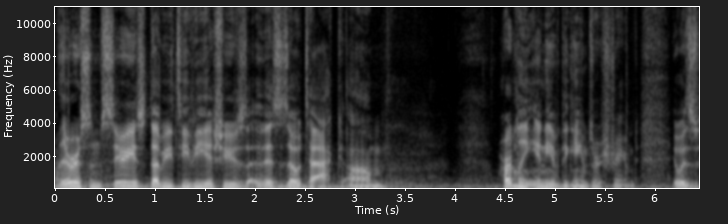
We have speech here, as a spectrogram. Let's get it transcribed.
There were some serious WTV issues this Zotac. Um, hardly any of the games were streamed. It was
